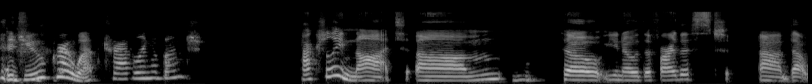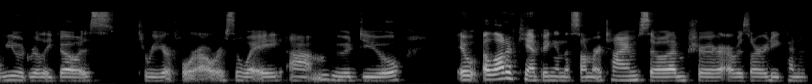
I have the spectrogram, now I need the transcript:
Uh-huh. Did you grow up traveling a bunch? Actually, not. Um, mm-hmm. so you know, the farthest um, that we would really go is three or four hours away. Um, we would do it, a lot of camping in the summertime, so I'm sure I was already kind of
